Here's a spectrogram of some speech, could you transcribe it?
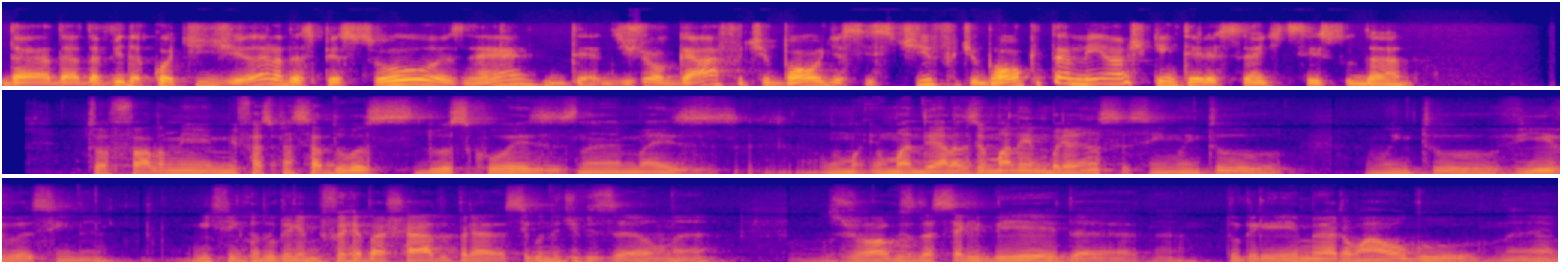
da, da, da, vida cotidiana das pessoas, né? De, jogar futebol, de assistir futebol, que também eu acho que é interessante de ser estudado. Tua fala me, me faz pensar duas, duas coisas, né? Mas uma, uma delas é uma lembrança, assim, muito, muito viva, assim, né? Enfim, quando o Grêmio foi rebaixado para a segunda divisão, né? Os jogos da Série B da, do Grêmio eram algo, né?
